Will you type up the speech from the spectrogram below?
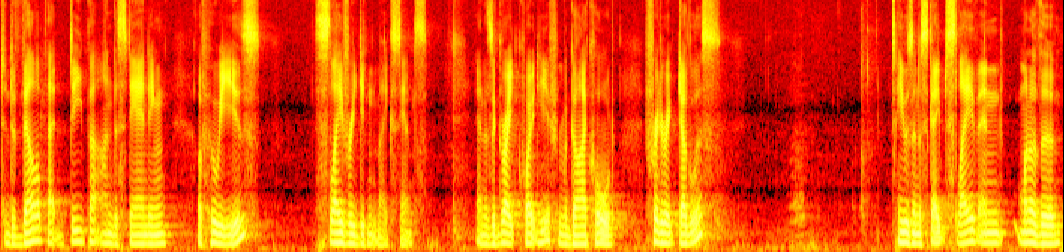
to develop that deeper understanding of who He is. Slavery didn't make sense. And there's a great quote here from a guy called Frederick Douglass. He was an escaped slave and one of the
